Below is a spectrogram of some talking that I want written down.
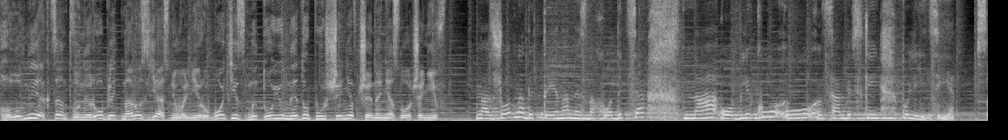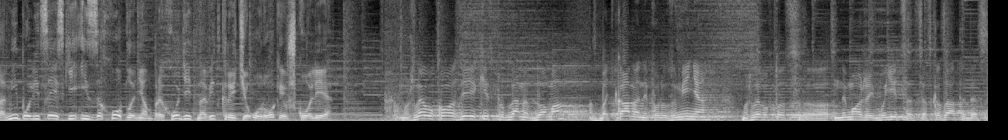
Головний акцент вони роблять на роз'яснювальній роботі з метою недопущення вчинення злочинів. У нас жодна дитина не знаходиться на обліку у самбірській поліції. Самі поліцейські із захопленням приходять на відкриті уроки в школі. Можливо, у когось є якісь проблеми вдома з батьками, непорозуміння. Можливо, хтось е, не може і боїться це сказати десь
